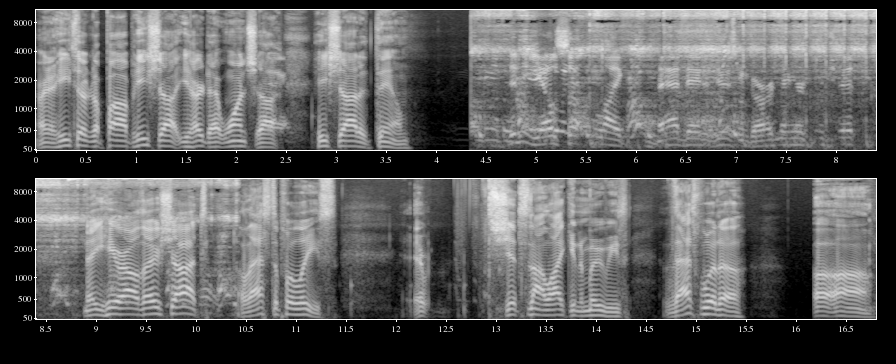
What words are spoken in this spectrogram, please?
All right, he took a pop. He shot. You heard that one shot. He shot at them. Didn't he yell something like "bad day to do some gardening" or some shit? Now you hear all those shots. Well, that's the police. Ev- Shit's not like in the movies. That's what a, a um,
